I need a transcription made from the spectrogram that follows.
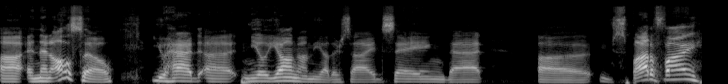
Uh, and then also, you had uh, Neil Young on the other side saying that uh, Spotify,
